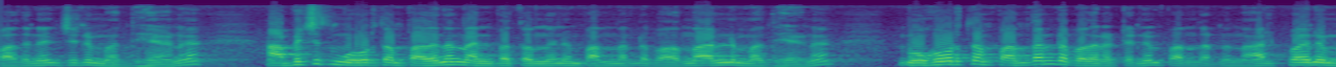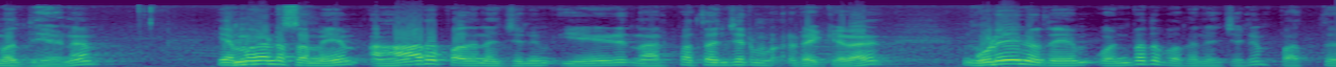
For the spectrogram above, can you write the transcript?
പതിനഞ്ചിനും മധ്യയാണ് അഭിജിത്ത് മുഹൂർത്തം പതിനൊന്ന് അൻപത്തൊന്നിനും പന്ത്രണ്ട് പതിനാലിനും മധ്യയാണ് മുഹൂർത്തം പന്ത്രണ്ട് പതിനെട്ടിനും പന്ത്രണ്ട് നാൽപ്പതിനും മധ്യയാണ് യമകണ്ഠ സമയം ആറ് പതിനഞ്ചിനും ഏഴ് നാൽപ്പത്തഞ്ചിനും ഇടയ്ക്കാണ്. ഗുണേനുദയം ഒൻപത് പതിനഞ്ചിനും പത്ത്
